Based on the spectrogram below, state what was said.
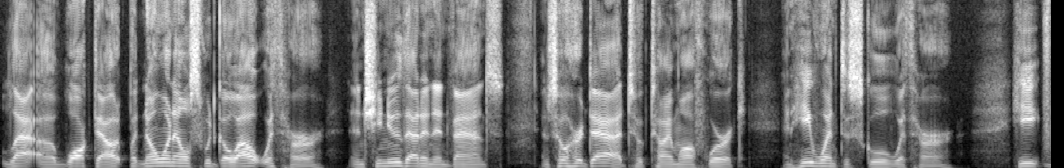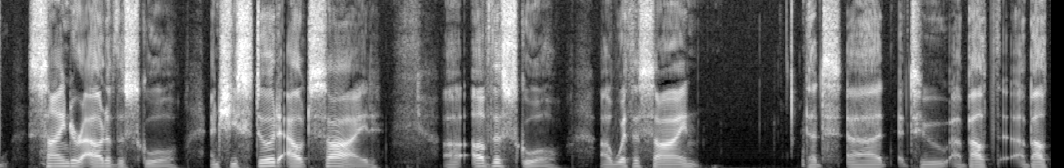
la- uh, walked out, but no one else would go out with her And she knew that in advance. And so her dad took time off work and he went to school with her. He signed her out of the school and she stood outside uh, of the school uh, with a sign that's uh, to about about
